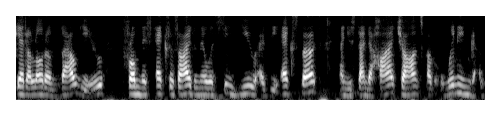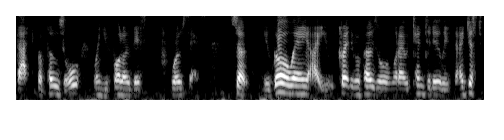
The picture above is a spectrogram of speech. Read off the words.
get a lot of value from this exercise and they will see you as the expert and you stand a higher chance of winning that proposal when you follow this process. So you go away, I you create the proposal, and what I would tend to do is I just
